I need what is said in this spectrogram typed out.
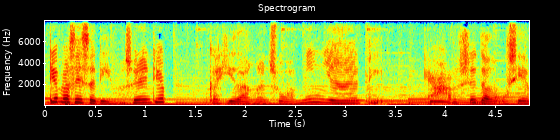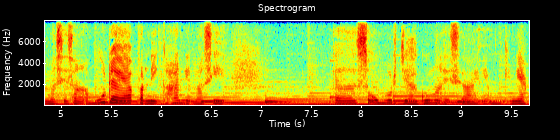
Dia pasti sedih. Maksudnya dia kehilangan suaminya, di, ya harusnya dalam usia yang masih sangat muda ya pernikahan yang masih uh, seumur jagung lah istilahnya mungkin ya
